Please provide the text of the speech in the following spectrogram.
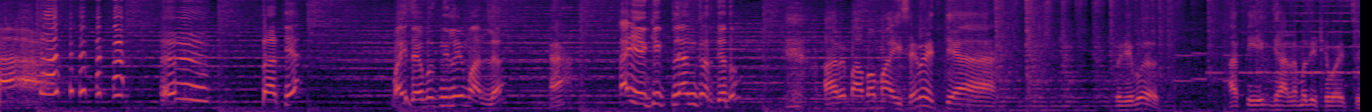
आहे बस निलय मानलं. काय एक एक प्लॅन करते तो? अरे बाबा माईसाहेब आहेत त्या. म्हणजे बघ आता एक ध्यानामध्ये ठेवायचं.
